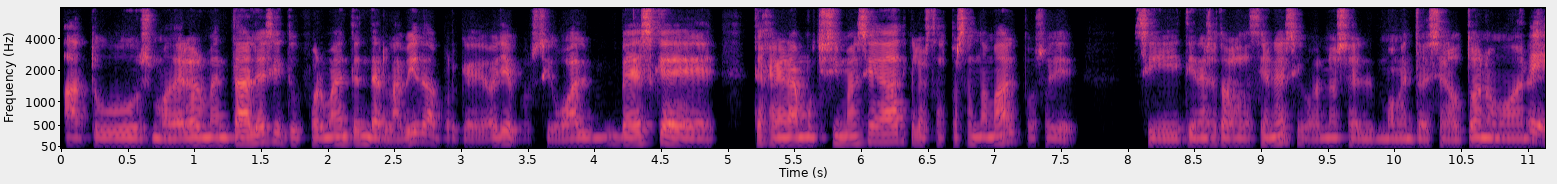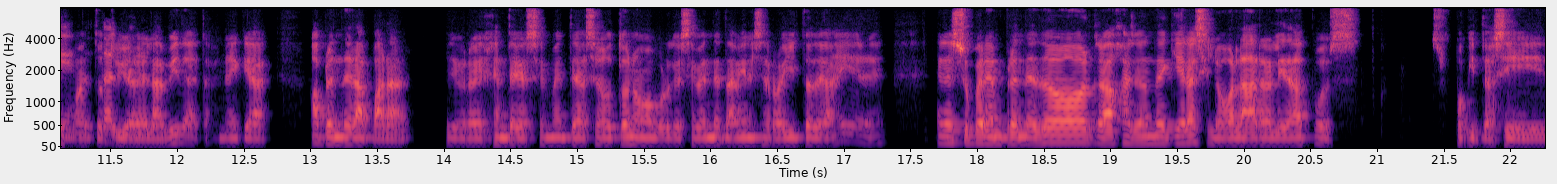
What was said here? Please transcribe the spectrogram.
a tus modelos mentales y tu forma de entender la vida. Porque, oye, pues igual ves que te genera muchísima ansiedad, que lo estás pasando mal, pues oye, si tienes otras opciones, igual no es el momento de ser autónomo en ese momento tuyo de la vida. También hay que aprender a parar. Yo creo que hay gente que se mete a ser autónomo porque se vende también ese rollito de, ay, eres súper emprendedor, trabajas de donde quieras y luego la realidad, pues, es un poquito así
